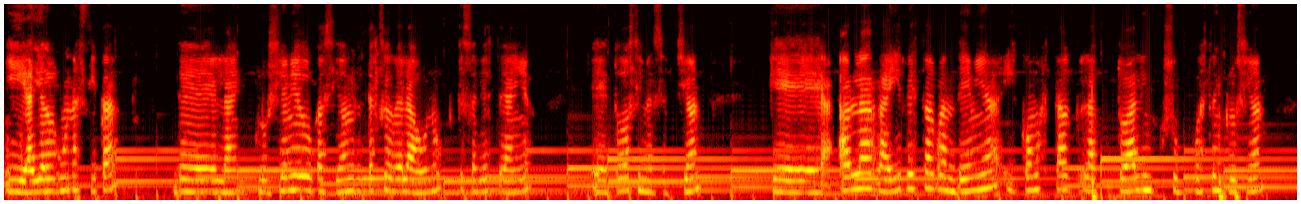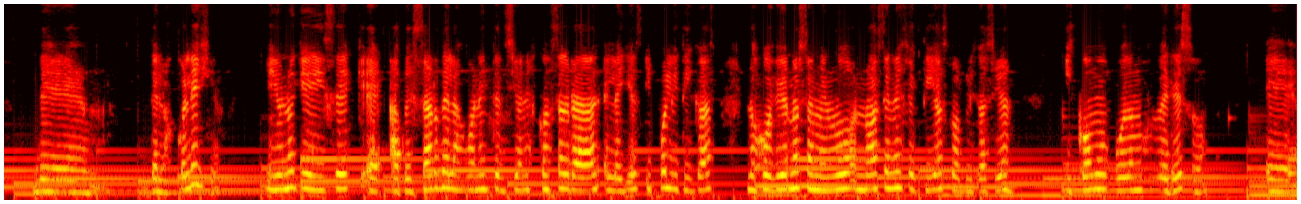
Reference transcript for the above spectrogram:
Y hay algunas citas de la inclusión y educación del texto de la ONU que salió este año, eh, todo sin excepción, que habla a raíz de esta pandemia y cómo está la actual in- supuesta inclusión de, de los colegios. Y uno que dice que a pesar de las buenas intenciones consagradas en leyes y políticas, los gobiernos a menudo no hacen efectiva su aplicación. ¿Y cómo podemos ver eso eh,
